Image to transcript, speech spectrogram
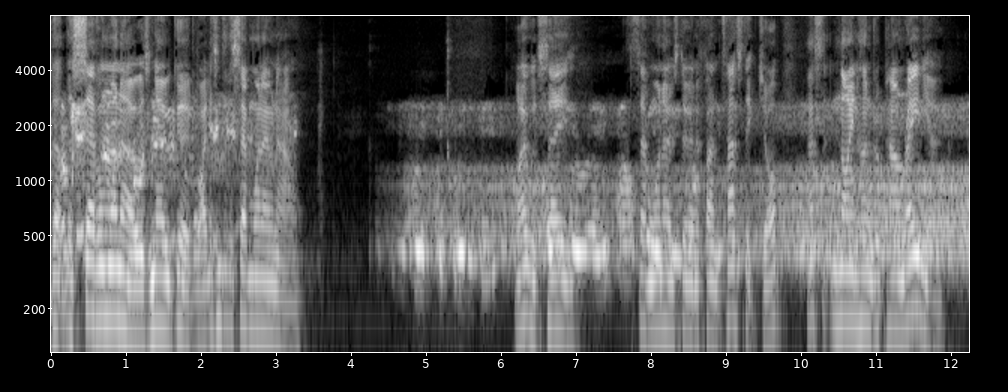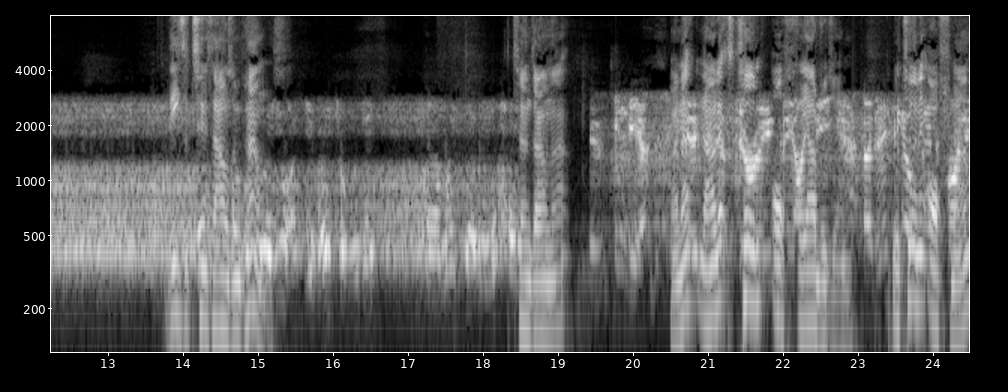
that the 710 is no good. Right, listen to the 710 now. I would say 710 is doing a fantastic job. That's 900 pound radio. These are 2,000 turn down that. And that, now let's turn off the averaging. We'll turn it off now.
